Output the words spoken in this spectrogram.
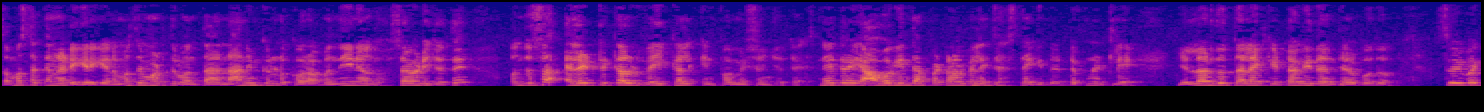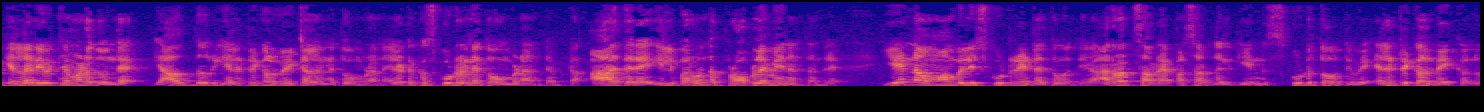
ಸಮಸ್ತ ಕನ್ನಡಿಗರಿಗೆ ನಮಸ್ತೆ ಮಾಡ್ತಿರುವಂತಹ ನಾನು ನಿಮ್ಮ ಕನ್ನಡಕವರ ಬಂದಿನಿ ಒಂದು ಹೊಸ ವಿಡಿಯೋ ಜೊತೆ, ಒಂದು ಹೊಸ ಎಲೆಕ್ಟ್ರಿಕಲ್ ವೆಹಿಕಲ್ ಇನ್ಫಾರ್ಮೇಶನ್ ಜೊತೆ. ಸ್ನೇಹಿತರೆ, ಯಾವಾಗಿಂದ ಪೆಟ್ರೋಲ್ ಬೆಲೆ ಜಾಸ್ತಿ ಆಗಿದೆ? ಡೆಫಿನೆಟ್ಲಿ ಎಲ್ಲರದು ತಲೆ ಕೆಟ್ಟೋಗಿದೆ ಅಂತ ಹೇಳ್ಬೋದು. ಸೊ ಇವಾಗ ಎಲ್ಲರೂ ಯೋಚನೆ ಮಾಡೋದು ಒಂದೇ. ಯಾವ್ದಾದ್ರು ಎಲೆಕ್ಟ್ರಿಕಲ್ ವೆಹಿಕಲ್ ಅನ್ನೇ ತೊಗೊಂಬಿಡೋಣ ಎಲೆಕ್ಟ್ರಿಕಲ್ ಸ್ಕೂಟರ್ನೇ ತಗೊಂಬಿಡ ಅಂತ ಹೇಳ್ಬಿಟ್ಟು ಆದರೆ, ಇಲ್ಲಿ ಬರುವಂತ ಪ್ರಾಬ್ಲಮ್ ಏನಂತಂದ್ರೆ, ಏನ್ ನಾವು ಮಾಮೂಲಿ ಸ್ಕೂಟರ್ ರೇಟಲ್ಲಿ ತೊಗೋತೀವಿ ತಗೋತೀವಿ? ಅರವತ್ತು ಸಾವಿರ, ಎಪ್ಪತ್ತು ಸಾವಿರದಲ್ಲಿ ಏನು ಸ್ಕೂಟರ್ ತಗೋತೀವಿ? ಎಲೆಕ್ಟ್ರಿಕಲ್ ವೆಹಿಕಲ್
